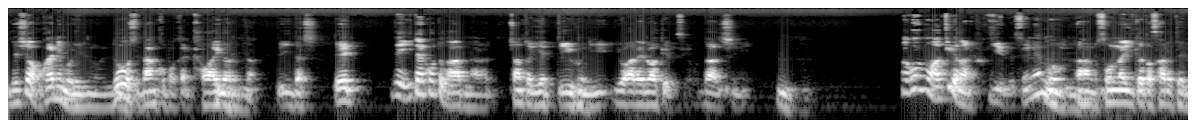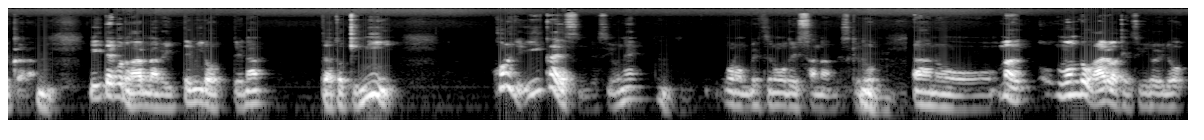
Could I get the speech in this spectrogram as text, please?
弟子は他にもいるのに、どうして断固ばっかり可愛がるんだって言い出して、で、言いたいことがあるなら、ちゃんと言えっていうふうに言われるわけですよ、男子に。うんまあ、これもう明らかに不義ですよね。もう、うんあの、そんな言い方されてるから。うん言いたいことがあるなら言ってみろってなった時に、この人言い返すんですよね。うんこの別のお弟子さんなんですけど、うんあの、まあ、問答があるわけです、いろいろ。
